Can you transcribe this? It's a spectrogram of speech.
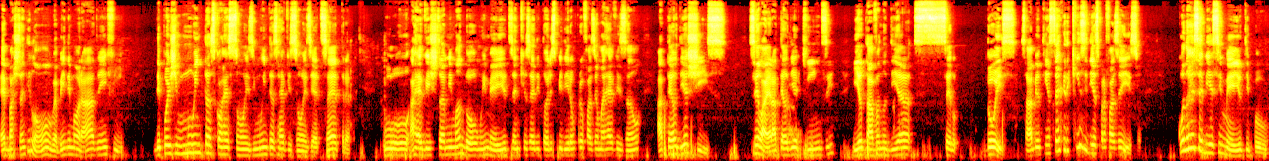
é bastante longo, é bem demorado, enfim. Depois de muitas correções e muitas revisões e etc., o, a revista me mandou um e-mail dizendo que os editores pediram para eu fazer uma revisão até o dia X. Sei lá, era até o dia 15 e eu tava no dia sei 2, sabe? Eu tinha cerca de 15 dias para fazer isso. Quando eu recebi esse e-mail, tipo,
